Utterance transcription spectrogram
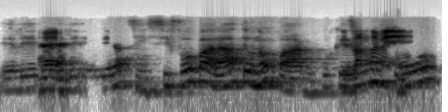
Ele é, ele, ele é assim, se for barato eu não pago, porque Exatamente. Eu, não sou,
